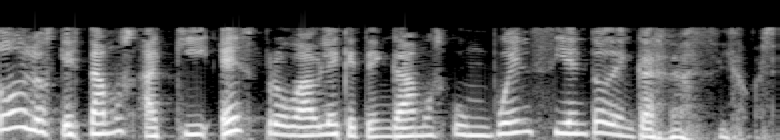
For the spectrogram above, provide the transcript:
todos los que estamos aquí es probable que tengamos un buen ciento de encarnaciones.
